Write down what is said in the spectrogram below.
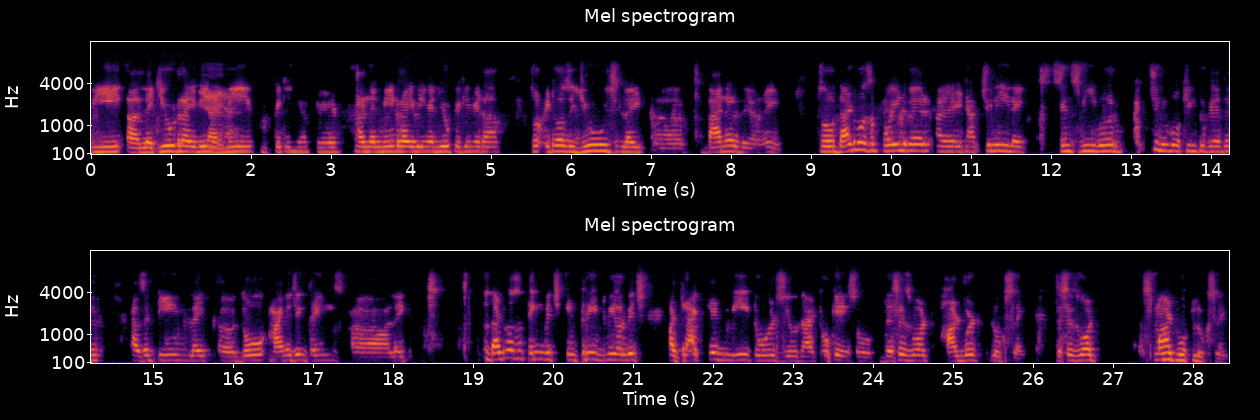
we uh, like you driving Yeah, and yeah. me picking up it and then me driving and you picking it up so it was a huge like uh, banner there right? So that was a point where uh, it actually like since we were actually working together as a team like uh, though managing things uh, like so that was a thing which intrigued me or which attracted me towards you that okay so this is what hard work looks like. This is what smart work looks like.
